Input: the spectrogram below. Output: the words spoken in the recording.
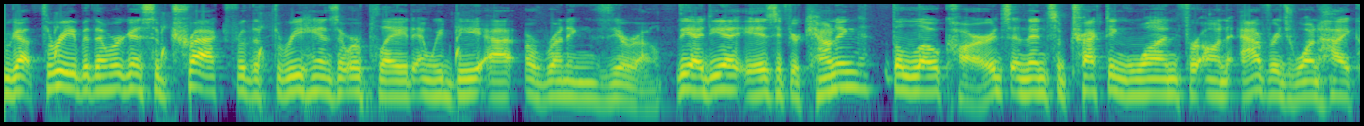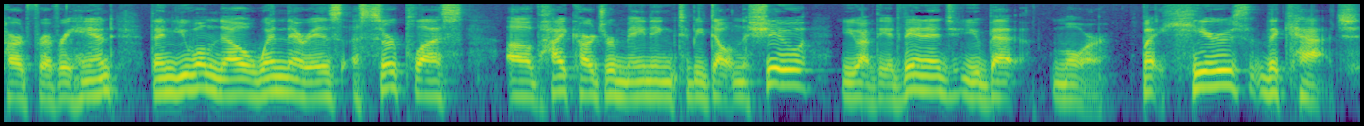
we got three, but then we're gonna subtract for the three hands that were played and we'd be at a running zero. The idea is if you're counting the low cards and then subtracting one for on average one high card for every hand, then you will know when there is a surplus of high cards remaining to be dealt in the shoe, you have the advantage, you bet more. But here's the catch.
